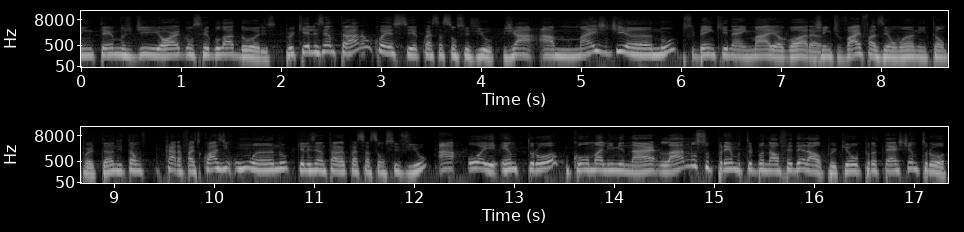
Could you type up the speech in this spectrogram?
em termos de órgãos reguladores, porque eles entraram com esse com essa ação civil já há mais de ano, se bem que né, em maio agora a gente vai fazer um ano então, portanto, então, cara, faz quase um ano que eles entraram com essa ação civil. A Oi entrou com uma liminar lá no Supremo Tribunal Federal, porque o protesto entrou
